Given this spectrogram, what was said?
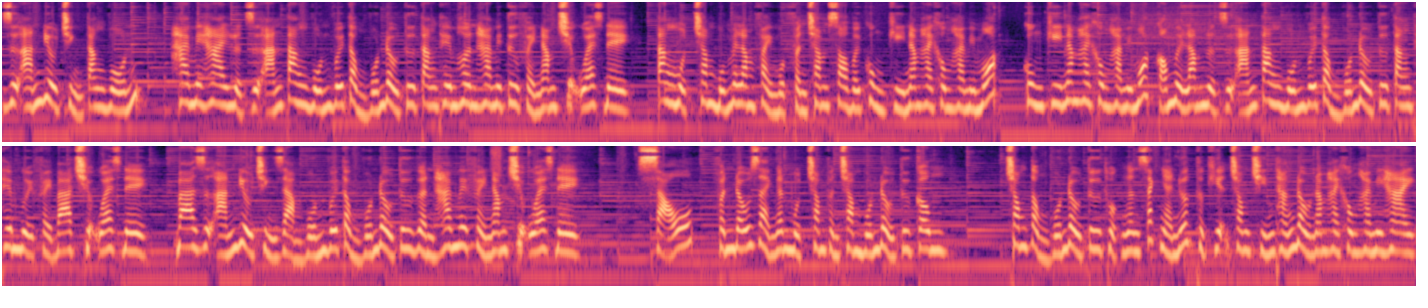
Dự án điều chỉnh tăng vốn, 22 lượt dự án tăng vốn với tổng vốn đầu tư tăng thêm hơn 24,5 triệu USD, tăng 145,1% so với cùng kỳ năm 2021. Cùng kỳ năm 2021 có 15 lượt dự án tăng vốn với tổng vốn đầu tư tăng thêm 10,3 triệu USD, 3 dự án điều chỉnh giảm vốn với tổng vốn đầu tư gần 20,5 triệu USD. 6. Phấn đấu giải ngân 100% vốn đầu tư công. Trong tổng vốn đầu tư thuộc ngân sách nhà nước thực hiện trong 9 tháng đầu năm 2022,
